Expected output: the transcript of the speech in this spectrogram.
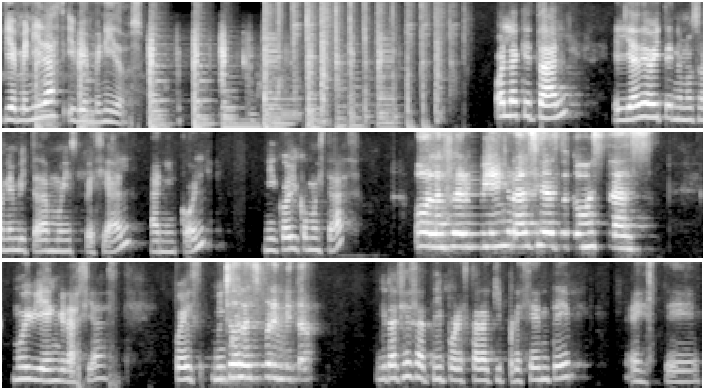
Bienvenidas y bienvenidos. Hola, ¿qué tal? El día de hoy tenemos una invitada muy especial, a Nicole. Nicole, ¿cómo estás? Hola, Fer, bien, gracias. ¿Tú cómo estás? Muy bien, gracias. Pues muchas gracias por invitarme. Gracias a ti por estar aquí presente. Este,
